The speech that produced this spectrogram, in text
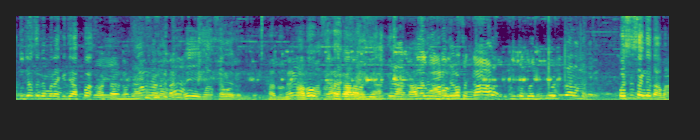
तुझ्याच नंबर आहे की जे आप्पा. हा. पस्तीस सांगतात आबा.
